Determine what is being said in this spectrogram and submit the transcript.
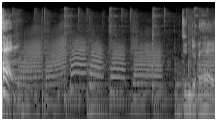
Hey! Didn't do the hay.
